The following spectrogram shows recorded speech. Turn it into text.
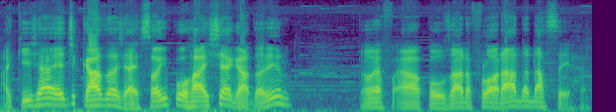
Aqui já é de casa já, é só empurrar e chegar, tá vendo? Então é a pousada Florada da Serra.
